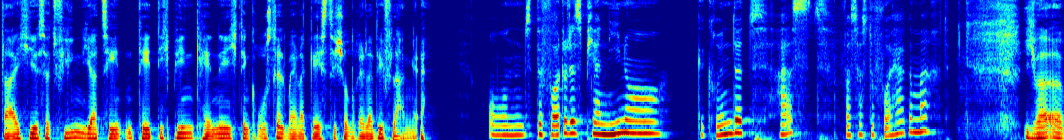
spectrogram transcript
da ich hier seit vielen Jahrzehnten tätig bin, kenne ich den Großteil meiner Gäste schon relativ lange. Und bevor du das Pianino gegründet hast, was hast du vorher gemacht? Ich war äh,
